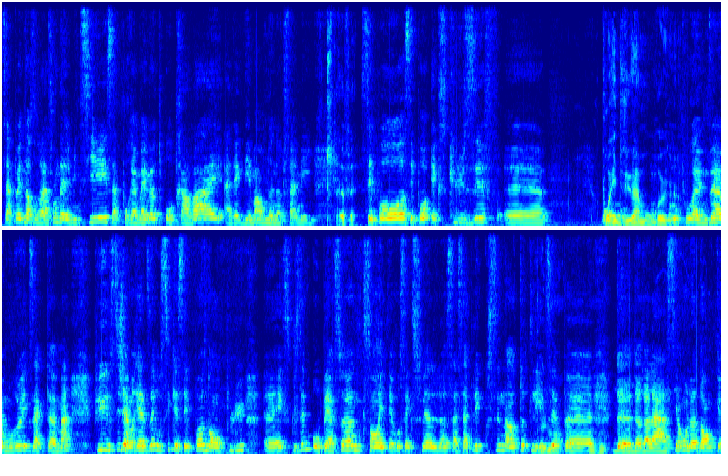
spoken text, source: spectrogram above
Ça peut être dans une relation d'amitié, ça pourrait même être au travail, avec des membres de notre famille. Tout à fait. C'est pas, c'est pas exclusif. euh, Point de vue amoureux. Pour, pour un vue amoureux, exactement. Puis aussi, j'aimerais dire aussi que c'est pas non plus euh, exclusif aux personnes qui sont hétérosexuelles. Là. Ça s'applique aussi dans tous les Tout types euh, de, de relations. Là. Donc, euh,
